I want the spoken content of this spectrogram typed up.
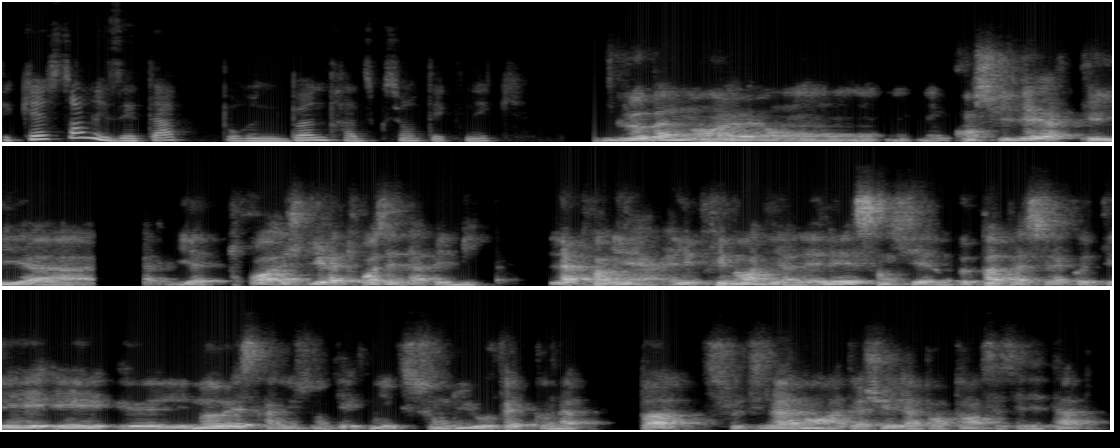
Et quelles sont les étapes pour une bonne traduction technique? Globalement, euh, on, considère qu'il y a, il y a trois, je dirais trois étapes et demie. La première, elle est primordiale, elle est essentielle. On ne peut pas passer à côté et euh, les mauvaises traductions techniques sont dues au fait qu'on n'a pas suffisamment attaché l'importance à cette étape.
